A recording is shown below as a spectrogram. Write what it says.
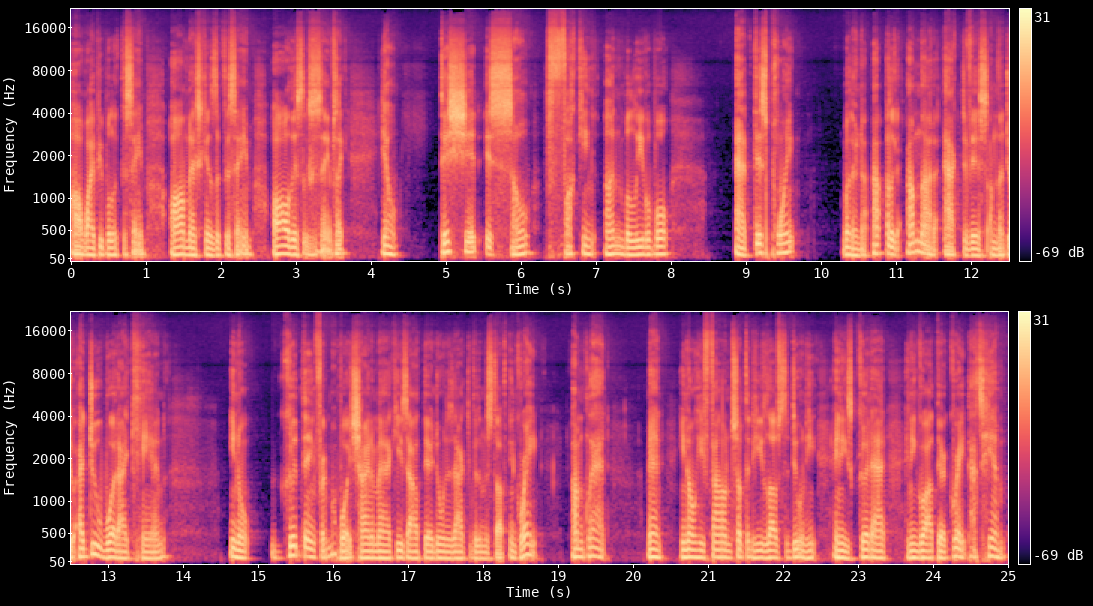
All white people look the same. All Mexicans look the same. All this looks the same. It's like, yo, this shit is so fucking unbelievable at this point, whether or not I, look, I'm not an activist. I'm not do I do what I can. You know, good thing for my boy China Mac. He's out there doing his activism and stuff, and great. I'm glad, man. You know, he found something he loves to do, and he and he's good at, and he go out there. Great, that's him.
